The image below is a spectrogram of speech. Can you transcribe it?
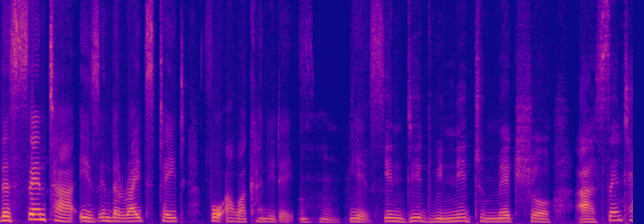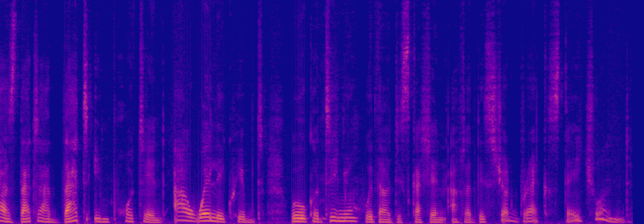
the center is in the right state for our candidates. Mm -hmm. Yes. Indeed, we need to make sure our centers that are that important are well equipped. We will continue with our discussion after this short break. Stay tuned.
